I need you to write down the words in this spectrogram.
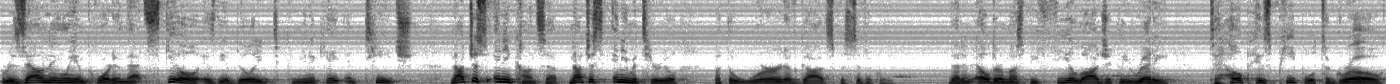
resoundingly important. That skill is the ability to communicate and teach not just any concept, not just any material, but the Word of God specifically. That an elder must be theologically ready to help his people to grow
